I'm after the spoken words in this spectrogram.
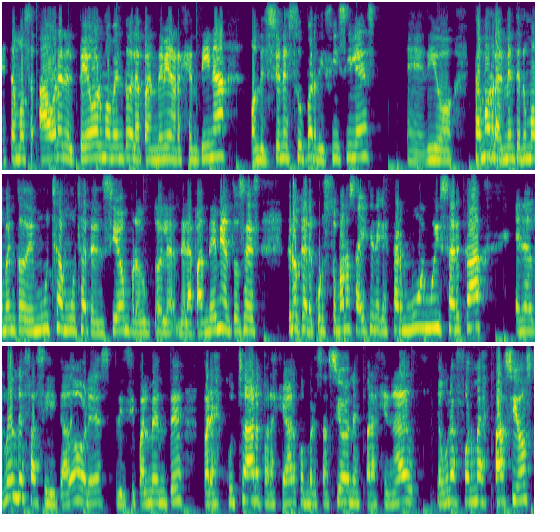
estamos ahora en el peor momento de la pandemia en Argentina, con decisiones súper difíciles eh, digo, estamos realmente en un momento de mucha, mucha tensión producto de la, pandemia, entonces creo que recursos humanos ahí tiene que estar muy, muy cerca en el rol de facilitadores principalmente para escuchar, para generar conversaciones, para generar de alguna forma espacios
